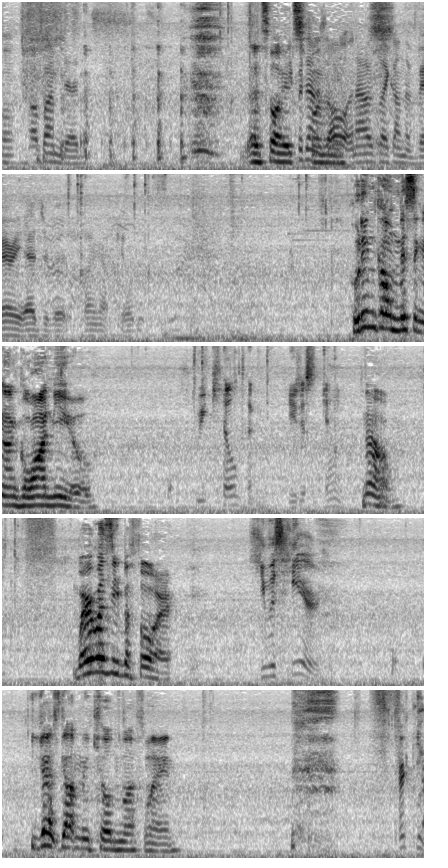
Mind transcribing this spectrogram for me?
Oh, I'm dead. That's why He it's put down his ult, and I was like on the very edge of it, so I got killed. Who didn't call missing on Guan Yu? We killed him. He just ganked. No. Where was he before? He was here. You guys got me killed in left lane. Freaking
